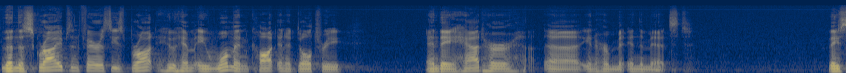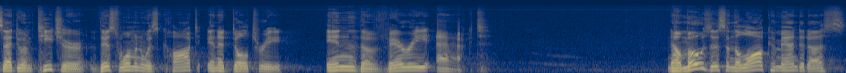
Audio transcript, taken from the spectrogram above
Then the scribes and Pharisees brought to him a woman caught in adultery, and they had her uh, in, her in the midst. They said to him, Teacher, this woman was caught in adultery in the very act. Now, Moses and the law commanded us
